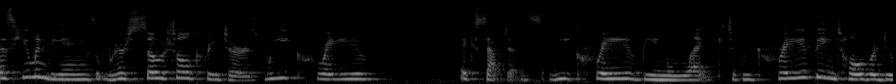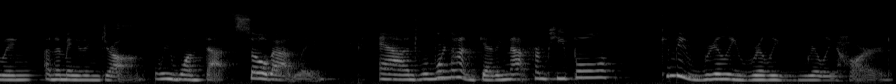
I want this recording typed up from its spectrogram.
as human beings, we're social creatures. We crave acceptance. We crave being liked. We crave being told we're doing an amazing job. We want that so badly. And when we're not getting that from people, it can be really, really, really hard.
